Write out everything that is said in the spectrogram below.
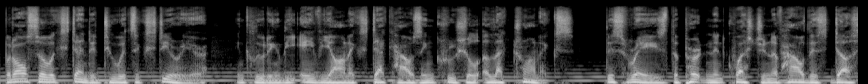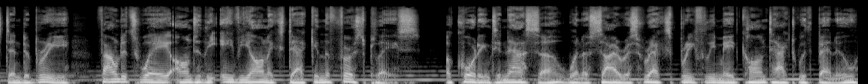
but also extended to its exterior, including the avionics deck housing crucial electronics. This raised the pertinent question of how this dust and debris found its way onto the avionics deck in the first place. According to NASA, when OSIRIS-REx briefly made contact with Bennu,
